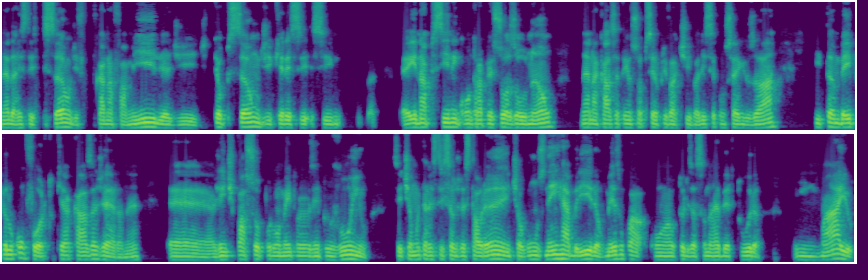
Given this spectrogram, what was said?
né, da restrição, de ficar na família, de, de ter opção de querer se, se é, ir na piscina encontrar pessoas ou não. Né? Na casa tem a sua piscina privativa ali, você consegue usar. E também pelo conforto que a casa gera, né? É, a gente passou por um momento, por exemplo, em junho, você tinha muita restrição de restaurante, alguns nem reabriram, mesmo com a, com a autorização da reabertura em maio,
